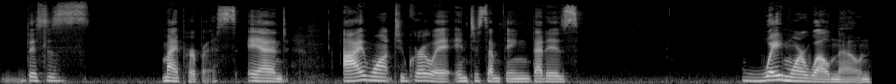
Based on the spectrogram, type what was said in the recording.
this is my purpose and I want to grow it into something that is way more well known.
